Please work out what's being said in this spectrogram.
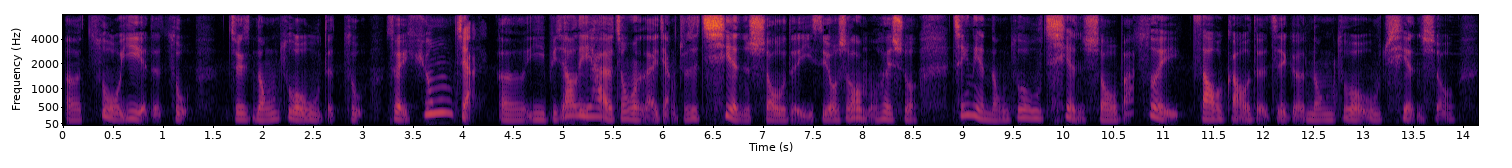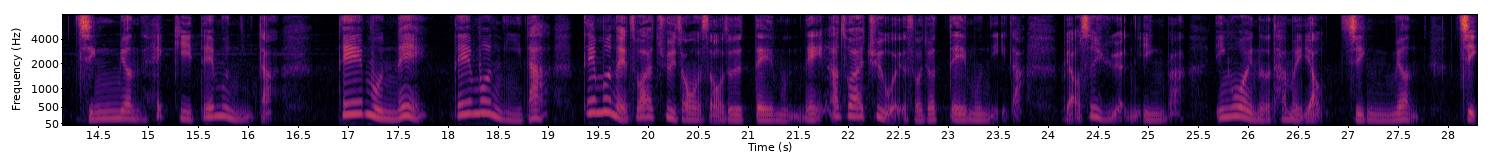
呃作业的作，就是农作物的作，所以凶甲呃以比较厉害的中文来讲，就是欠收的意思。有时候我们会说今年农作物欠收吧，最糟糕的这个农作物欠收。今면했기때문이다때문에 demon 你的 demon 呢，坐在剧中的时候就是 demon 呢，啊，坐在剧尾的时候就 demon 你的，表示原因吧。因为呢，他们要经面，经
